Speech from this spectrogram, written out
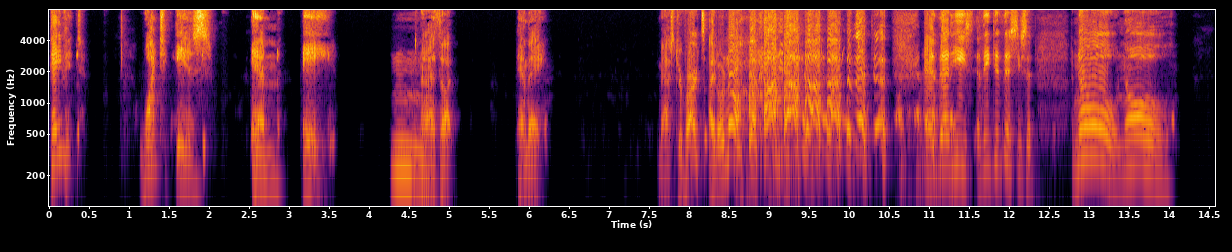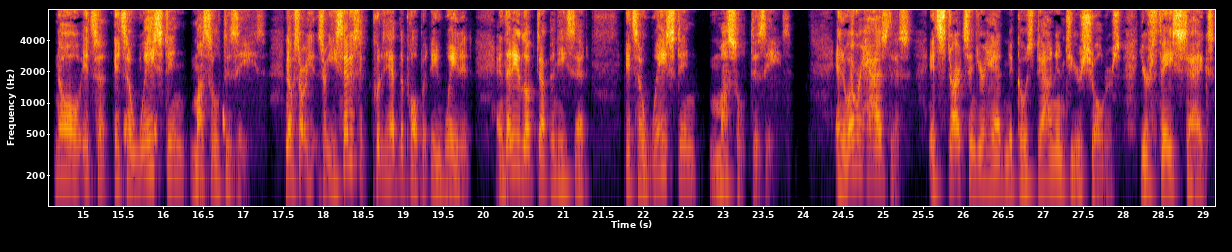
David, what is MA? Mm. And I thought, MA. Master of Arts? I don't know. and then he, and he did this. He said, no, no, no, it's a, it's a wasting muscle disease. No, sorry. So he said his, put his head in the pulpit. He waited and then he looked up and he said, it's a wasting muscle disease. And whoever has this, it starts in your head and it goes down into your shoulders. Your face sags.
